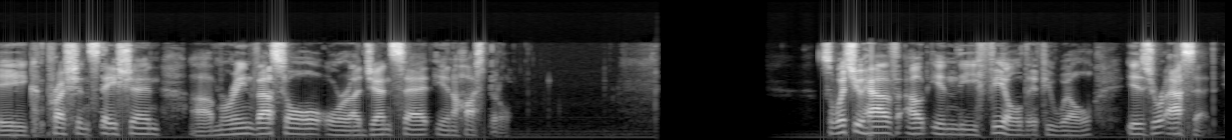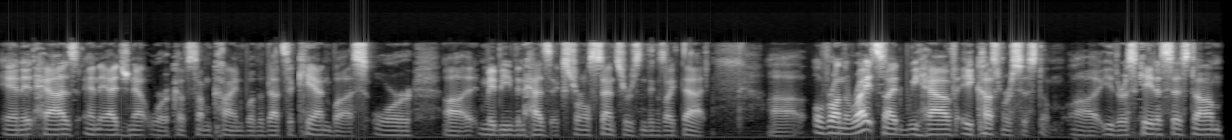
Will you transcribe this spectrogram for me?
a compression station, a marine vessel, or a genset in a hospital. So what you have out in the field, if you will, is your asset and it has an edge network of some kind, whether that's a CAN bus or uh, maybe even has external sensors and things like that. Uh, over on the right side, we have a customer system, uh, either a SCADA system,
